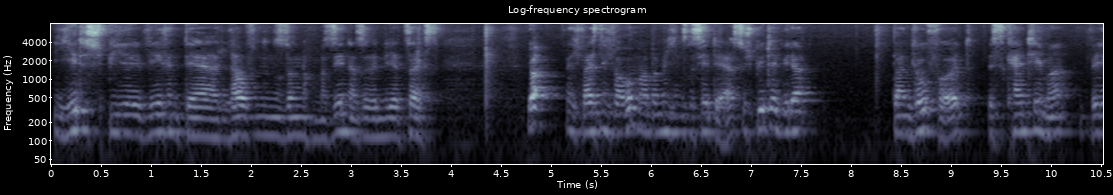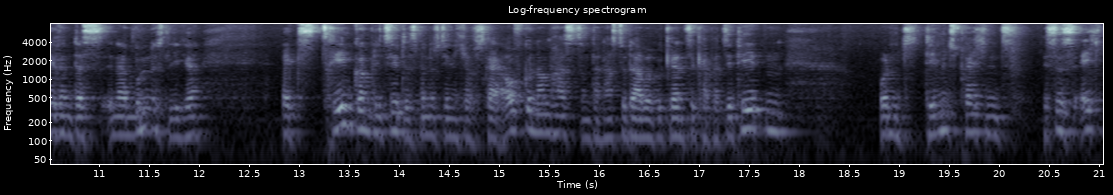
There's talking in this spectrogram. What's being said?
jedes Spiel während der laufenden Saison nochmal sehen. Also wenn du jetzt sagst, ja, ich weiß nicht warum, aber mich interessiert der erste Spieltag wieder. Dann go for it, ist kein Thema. Während das in der Bundesliga extrem kompliziert ist, wenn du es dir nicht auf Sky aufgenommen hast und dann hast du da aber begrenzte Kapazitäten und dementsprechend ist es echt,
